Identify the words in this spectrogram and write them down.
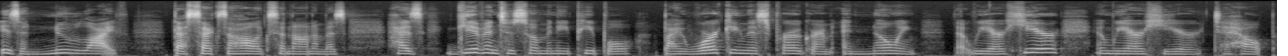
is a new life that Sexaholics Anonymous has given to so many people by working this program and knowing that we are here and we are here to help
